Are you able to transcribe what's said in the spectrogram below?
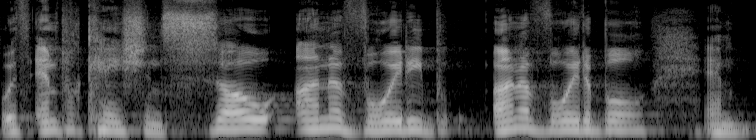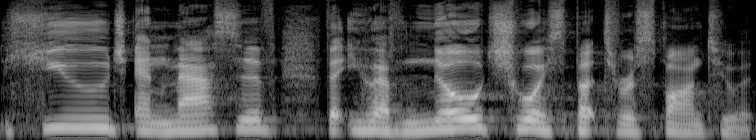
with implications so unavoidable, and huge and massive that you have no choice but to respond to it.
